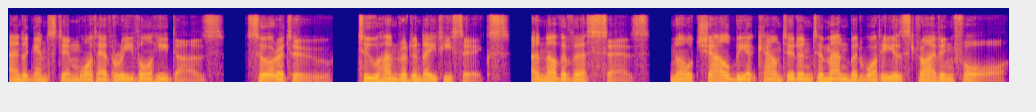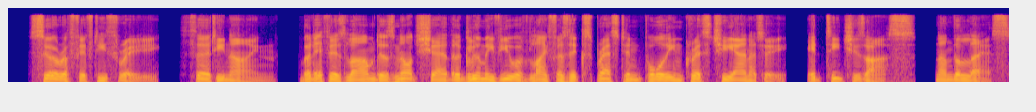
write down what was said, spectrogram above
and against him whatever evil he does. Surah 2, 286. Another verse says, Naught shall be accounted unto man but what he is striving for. Surah 53, 39. But if Islam does not share the gloomy view of life as expressed in Pauline Christianity, it teaches us, nonetheless,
